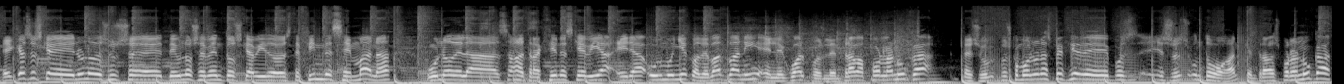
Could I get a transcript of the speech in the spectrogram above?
que, el caso es que en uno de sus eh, de unos eventos que ha habido este fin de semana, una de las atracciones que había era un muñeco de Bad Bunny en el cual pues le entraba por la nuca, pues como en una especie de pues eso es un tobogán, que entrabas por la nuca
